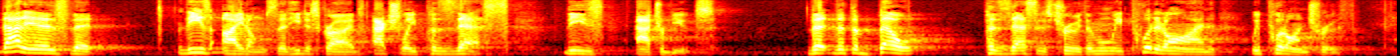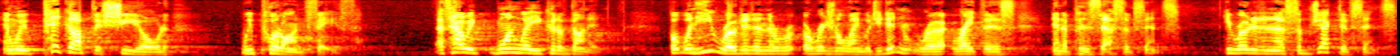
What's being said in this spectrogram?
That is, that these items that he describes actually possess these attributes. That, that the belt possesses truth, and when we put it on, we put on truth. And we pick up the shield, we put on faith. That's how we, one way he could have done it. But when he wrote it in the original language, he didn't write this in a possessive sense. He wrote it in a subjective sense.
